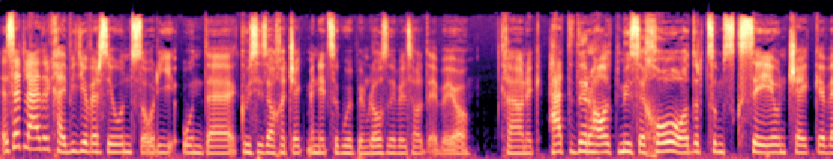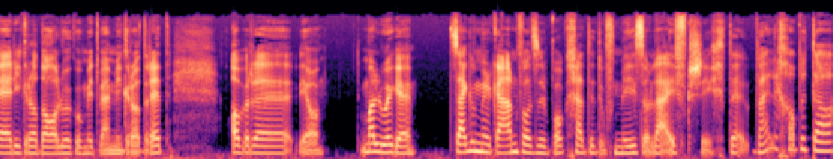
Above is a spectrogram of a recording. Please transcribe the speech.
Es hat leider keine Videoversion, sorry, und äh, gewisse Sachen checkt man nicht so gut beim Hören, weil es halt eben, ja, keine Ahnung, hätte der halt müssen kommen, oder, um es sehen und checken, wer ich gerade anschaue und mit wem ich gerade rede. Aber äh, ja, mal schauen, sagen mir gerne, falls ihr Bock hättet auf mehr so Live-Geschichten, weil ich habe da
